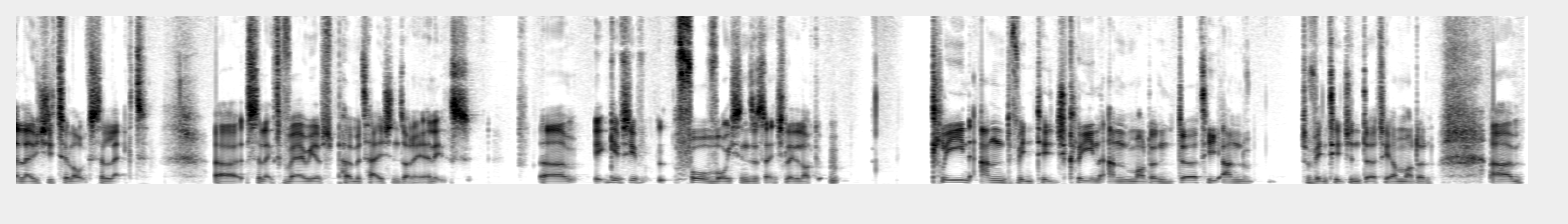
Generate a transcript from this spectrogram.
allows you to like select uh, select various permutations on it, and it's um, it gives you four voicings essentially, like clean and vintage, clean and modern, dirty and vintage, and dirty and modern. Um,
